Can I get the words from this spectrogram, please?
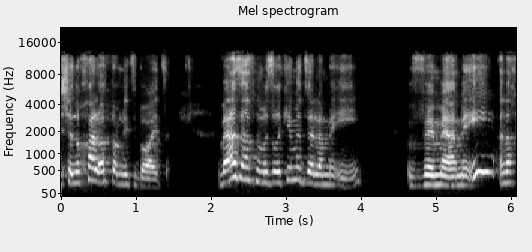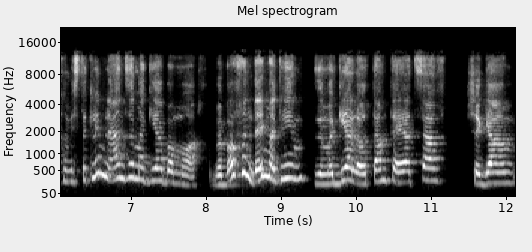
שנוכל עוד פעם לצבוע את זה. ואז אנחנו מזריקים את זה למעי, ומהמעי אנחנו מסתכלים לאן זה מגיע במוח, ובאופן די מדהים זה מגיע לאותם תאי הצו שגם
